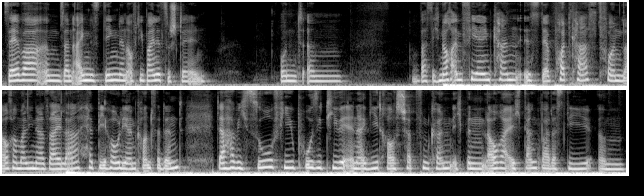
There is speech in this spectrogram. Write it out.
selber ähm, sein eigenes Ding dann auf die Beine zu stellen. Und ähm, was ich noch empfehlen kann, ist der Podcast von Laura Marlina Seiler, Happy, Holy and Confident. Da habe ich so viel positive Energie draus schöpfen können. Ich bin Laura echt dankbar, dass die, ähm,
